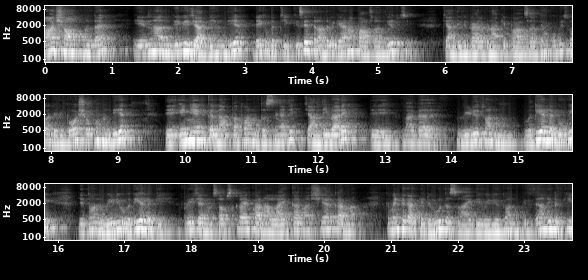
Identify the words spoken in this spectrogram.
ਹਾਂ, ਸ਼ੌਂਕ ਹੁੰਦਾ ਹੈ, ਇਹਦੇ ਦੀ ਵੀ ਆਜ਼ਾਦੀ ਹੁੰਦੀ ਹੈ। ਹਰੇਕ ਬੱਚੀ ਕਿਸੇ ਤਰ੍ਹਾਂ ਦਾ ਵੀ ਗਹਿਣਾ ਪਾ ਸਕਦੀ ਹੈ ਤੁਸੀਂ। ਚਾਂਦੀ ਦੀ ਪੈਰ ਬਣਾ ਕੇ ਪਾ ਸਕਦੇ ਹੋ, ਉਹ ਵੀ ਤੁਹਾਡੇ ਲਈ ਬਹੁਤ ਸ਼ੁਭ ਹੁੰਦੀ ਹੈ। ਤੇ ਇੰਨੀਆਂ ਕੁ ਗੱਲਾਂ ਆਪਾਂ ਤੁਹਾਨੂੰ ਦੱਸੀਆਂ ਜੀ ਚਾਂਦੀ ਬਾਰੇ ਤੇ ਲੱਗਦਾ ਵੀਡੀਓ ਤੁਹਾਨੂੰ ਵਧੀਆ ਲੱਗੂਗੀ। ਜੇ ਤੁਹਾਨੂੰ ਵੀਡੀਓ ਵਧੀਆ ਲੱਗੀ ਪਲੀਜ਼ ਚੈਨਲ ਸਬਸਕ੍ਰਾਈਬ ਕਰਨਾ ਲਾਈਕ ਕਰਨਾ ਸ਼ੇਅਰ ਕਰਨਾ ਕਮੈਂਟ ਕਰਕੇ ਜਰੂਰ ਦੱਸਣਾ ਇਹ ਦੀ ਵੀਡੀਓ ਤੁਹਾਨੂੰ ਕਿੱਦਾਂ ਦੀ ਲੱਗੀ।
